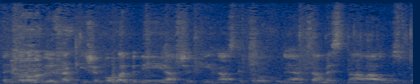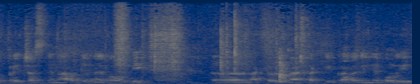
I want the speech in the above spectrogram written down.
tento rok je taký, že volebný a všetkých nás to trochu nejak zamestnáva, lebo sú to predčasne narodené voľby, e, na ktoré sme až tak pripravení neboli.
